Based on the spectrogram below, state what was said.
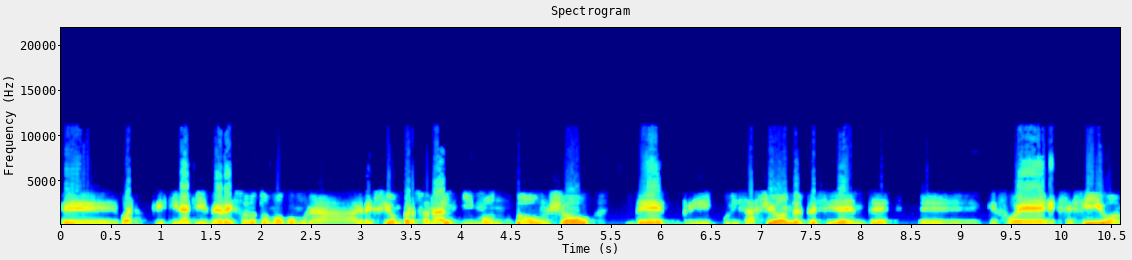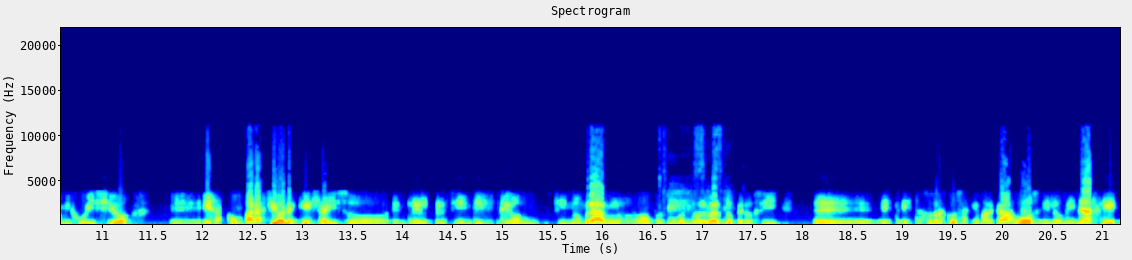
Eh, bueno, Cristina Kirchner eso lo tomó como una agresión personal y montó un show de ridiculización del presidente eh, que fue excesivo a mi juicio. Eh, esas comparaciones que ella hizo entre el presidente y Perón sin nombrarlo, ¿no? Por supuesto Alberto, pero sí eh, estas otras cosas que marcabas vos, el homenaje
